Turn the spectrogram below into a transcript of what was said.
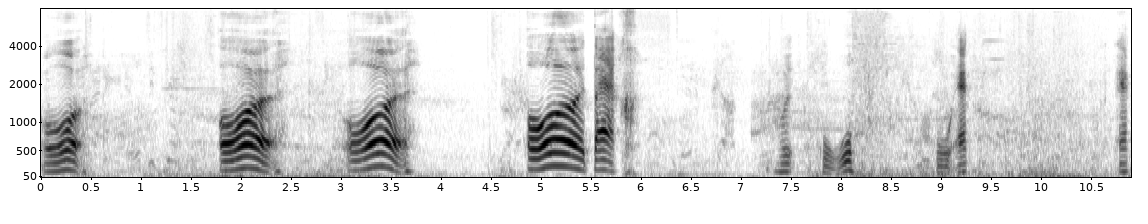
โอ้โอ้โอ้โอ้แตก เฮ้ยโหโหแอคแอค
